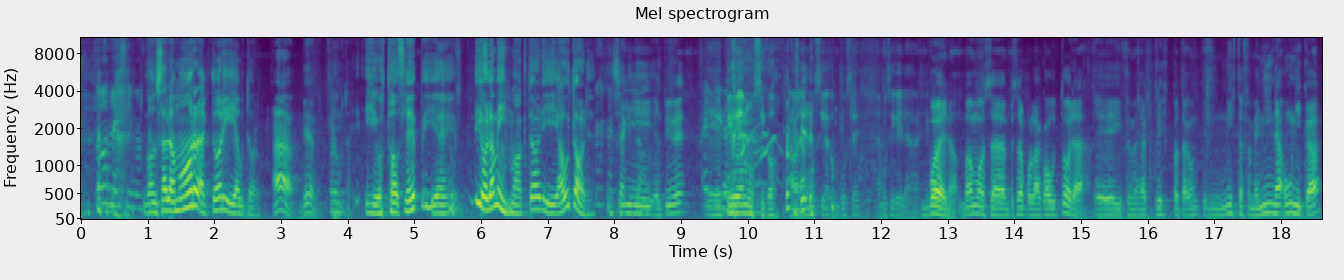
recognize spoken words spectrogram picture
todos la hicimos. Gonzalo Amor, actor y autor. Ah, bien. Productor. Y Gustavo Slep, y eh, digo lo mismo, actor y autor. Y el pibe. Eh, pibe músico. Hago la música, compuse la música y la. Bueno, vamos a empezar por la coautora eh, y actriz protagonista femenina única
